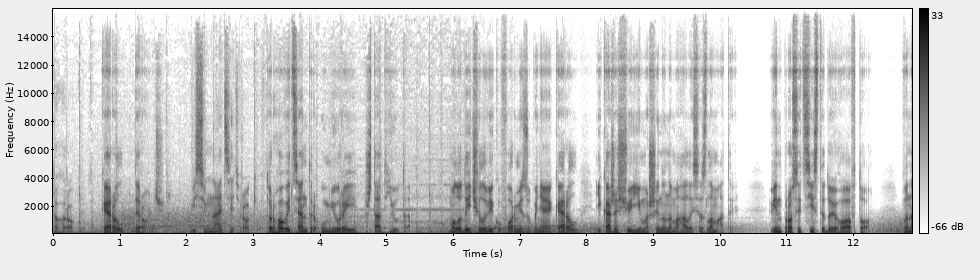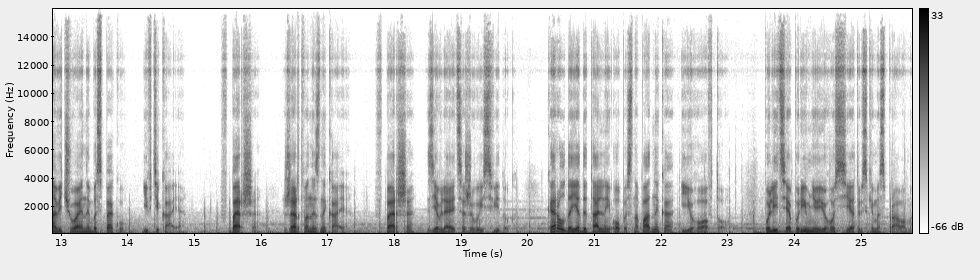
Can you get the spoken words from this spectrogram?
року. Керол Деронч, 18 років. Торговий центр у Мюреї, штат Юта. Молодий чоловік у формі зупиняє Керол і каже, що її машину намагалися зламати. Він просить сісти до його авто. Вона відчуває небезпеку і втікає. Вперше жертва не зникає. Вперше з'являється живий свідок. Керол дає детальний опис нападника і його авто. Поліція порівнює його з сіетрськими справами.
